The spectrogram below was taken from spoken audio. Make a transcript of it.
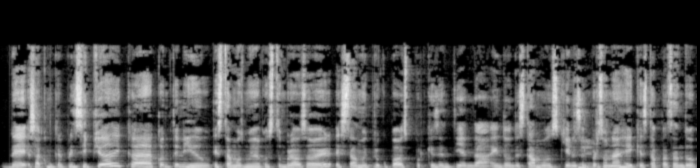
de, o sea, como que al principio de cada contenido que estamos muy acostumbrados a ver, están muy preocupados porque se entienda en dónde estamos, quién es el personaje, qué está pasando,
